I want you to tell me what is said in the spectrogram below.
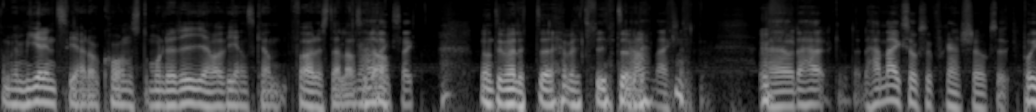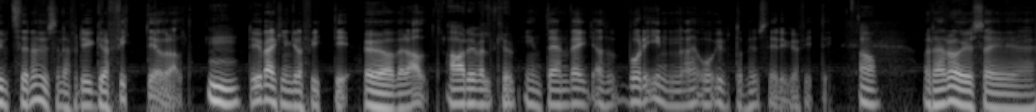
som är mer intresserade av konst och måleri än vad vi ens kan föreställa oss idag. exakt. Någonting väldigt, eh, väldigt fint över Ja, det. verkligen. Eh, och det här, det här märks också på, kanske också på utsidan av husen där, för det är ju graffiti överallt. Mm. Det är ju verkligen graffiti överallt. Ja, det är väldigt kul. Inte en vägg, alltså både inne och utomhus är det ju graffiti. Ja. Och den rör ju sig, eh,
